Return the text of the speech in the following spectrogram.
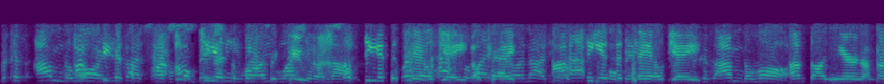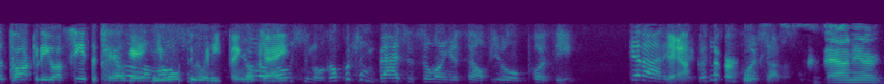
Because I'm the I'll law. see You you at guys the- have to I'll obey see at me the whether you like barbecue. it or not. I'll see you at the Whether you have tailgate, okay? it or not, you I'll have see you at the tailgate. Because I'm the law. I'm done here. I'm done talking to you. I'll see you at the tailgate. little You won't do emotional. anything, You're a okay? little emotional. Go put some Vagisil on yourself, you little pussy. Get out of Yeah, here. Go do whatever. some push-ups. Down here.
